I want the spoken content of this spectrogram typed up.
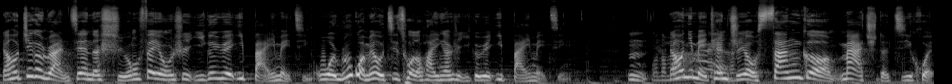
然后这个软件的使用费用是一个月一百美金，我如果没有记错的话，应该是一个月一百美金。嗯然后你每天只有三个 match 的机会。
